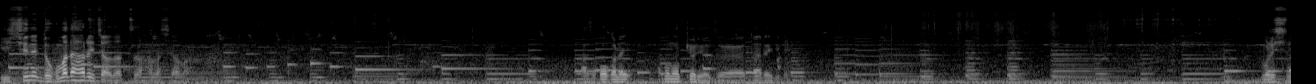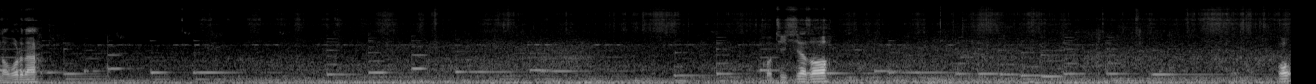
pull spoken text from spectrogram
一瞬でどこまで歩いちゃうだっつう話だなあそこからこの距離をずーっと歩いてくる無理して登るなこっち一だぞお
